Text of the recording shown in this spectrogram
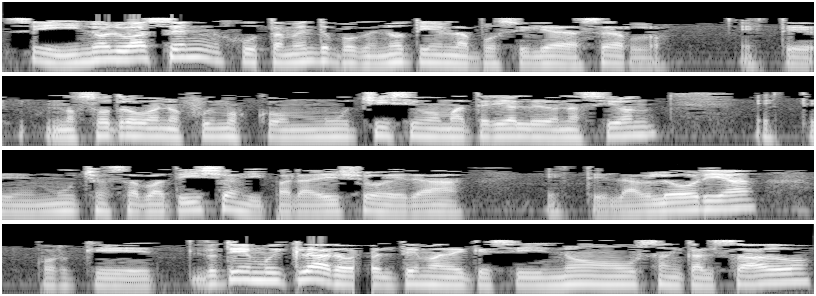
Sí, y no lo hacen justamente porque no tienen la posibilidad de hacerlo. Este, nosotros, bueno, fuimos con muchísimo material de donación, este, muchas zapatillas y para ello era este, la gloria, porque lo tienen muy claro el tema de que si no usan calzado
